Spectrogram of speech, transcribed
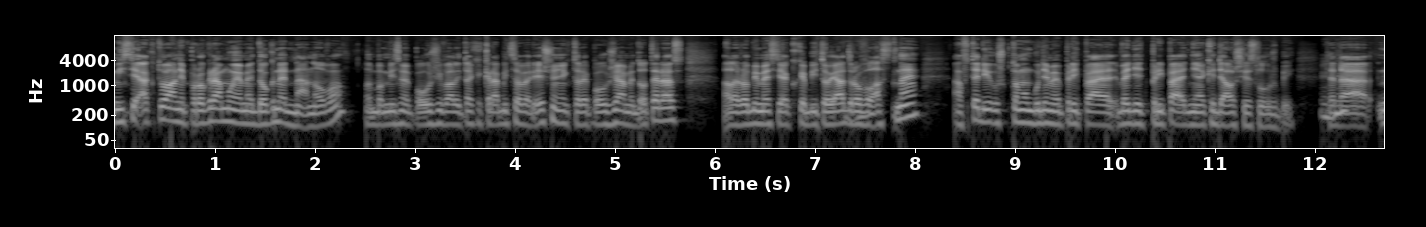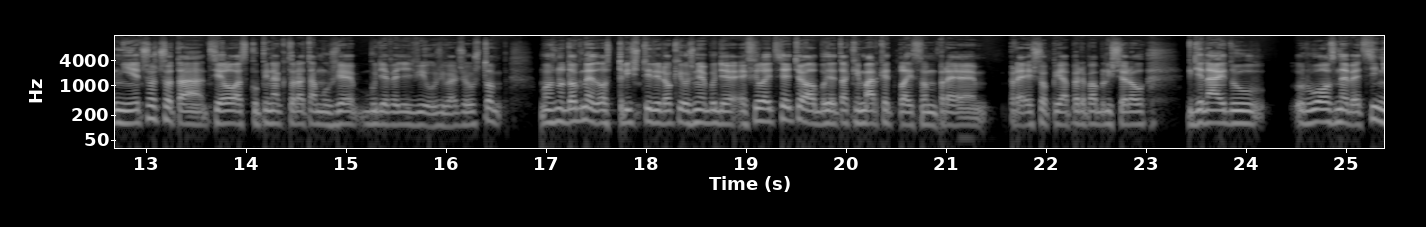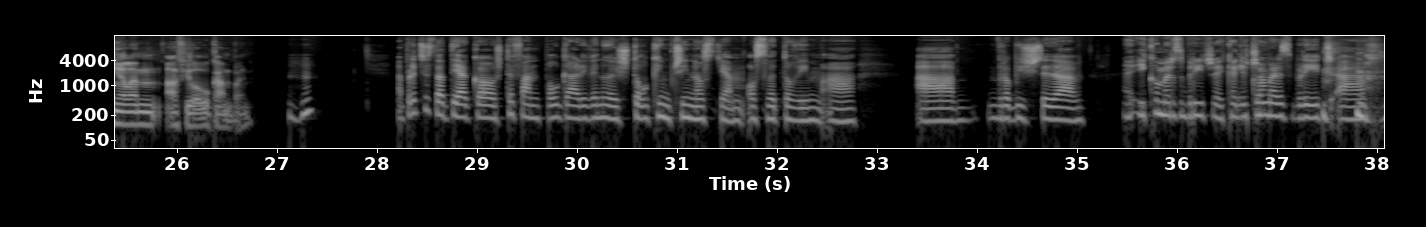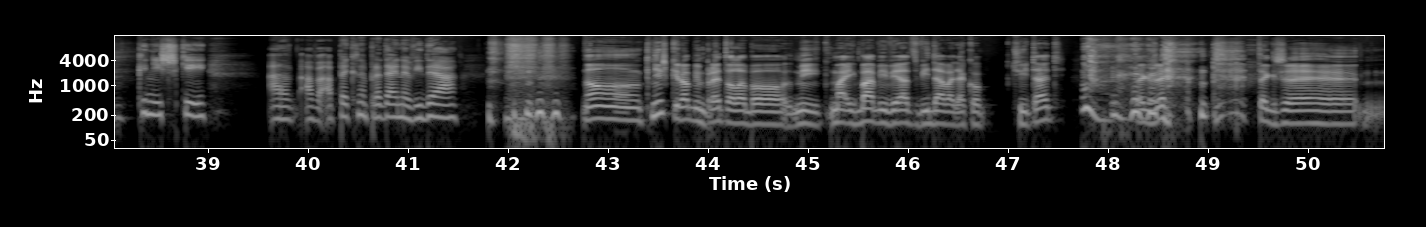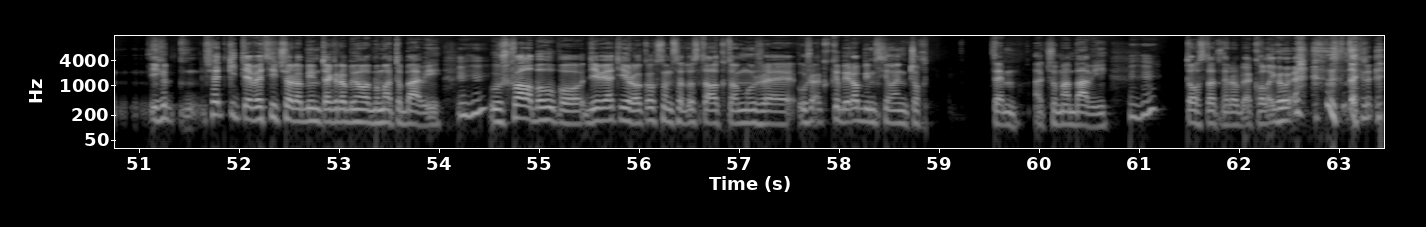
my si aktuálne programujeme Dognet na novo, lebo my sme používali také krabicové riešenie, ktoré používame doteraz, ale robíme si ako keby to jadro mhm. vlastné a vtedy už k tomu budeme pripájať, vedieť pripájať nejaké ďalšie služby. Mm-hmm. Teda niečo, čo tá cieľová skupina, ktorá tam už je, bude vedieť využívať. Že už to možno Dognet o 3-4 roky už nebude affiliate sieťou, ale bude taký marketplaceom pre, pre e-shopy a pre publisherov, kde nájdú rôzne veci, nielen afilovú kampaň. Uh-huh. A prečo sa ty ako Štefan Polgári venuješ toľkým činnostiam osvetovým a, a robíš teda e-commerce bridge, aj kadečo? E-commerce bridge a knižky a, a, a pekné predajné videá. No, knižky robím preto, lebo mi, ma ich baví viac vydávať ako čítať. takže, takže ich, všetky tie veci, čo robím, tak robím, lebo ma to baví. Mhm. Už chvála Bohu, po 9 rokoch som sa dostal k tomu, že už ako keby robím si len, čo chcem a čo ma baví. Mhm. To ostatné robia kolegovia. Takže,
